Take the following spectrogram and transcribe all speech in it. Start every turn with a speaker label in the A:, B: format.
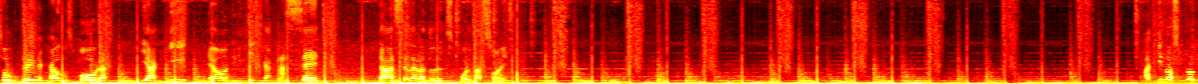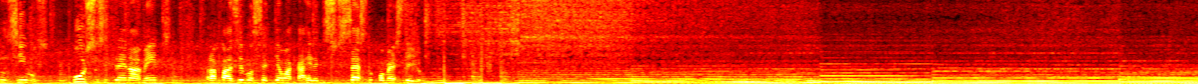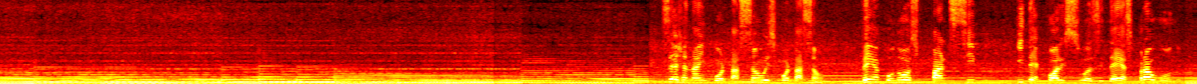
A: Sou o trader Carlos Moura e aqui é onde fica a sede da aceleradora de exportações. Aqui nós produzimos cursos e treinamentos para fazer você ter uma carreira de sucesso no comércio exterior. Seja na importação ou exportação. Venha conosco, participe e decole suas ideias para o mundo.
